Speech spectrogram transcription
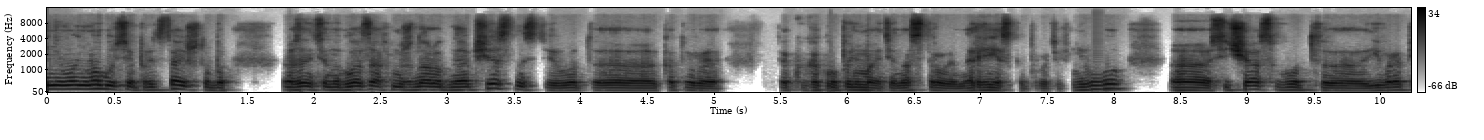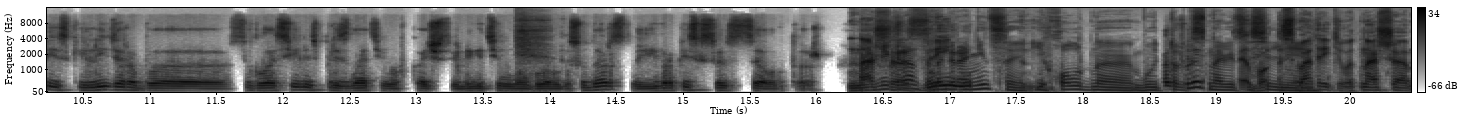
не могу себе представить, чтобы, знаете, на глазах международной общественности, вот, э, которая как, как вы понимаете, настроена резко против него, а сейчас вот э, европейские лидеры бы согласились признать его в качестве легитимного главы государства, и Европейский Союз в целом тоже. Наши мигранты зрение... на границе, и холодно будет Конфликт... только становиться сильнее. Смотрите, вот наша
